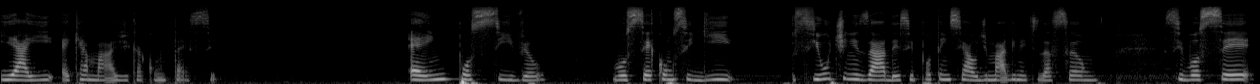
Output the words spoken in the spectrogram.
E aí é que a mágica acontece. É impossível você conseguir se utilizar desse potencial de magnetização, se você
